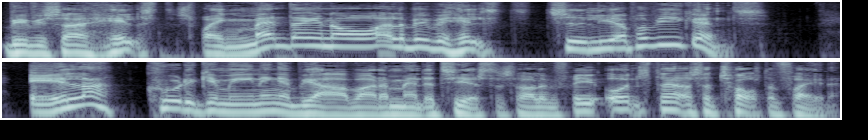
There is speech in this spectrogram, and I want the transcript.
vil vi så helst springe mandagen over, eller vil vi helst tidligere på weekend? Eller kunne det give mening, at vi arbejder mandag, tirsdag, så holder vi fri onsdag, og så torsdag, fredag?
